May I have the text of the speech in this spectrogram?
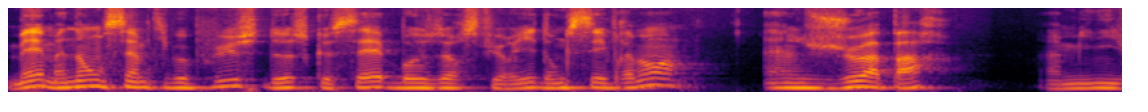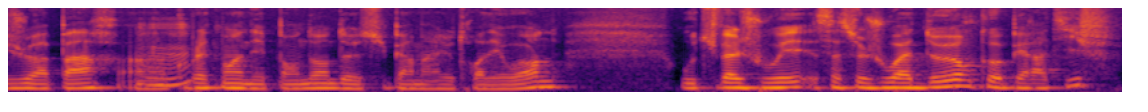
Mais maintenant, on sait un petit peu plus de ce que c'est Bowser's Fury. Donc, c'est vraiment un jeu à part, un mini-jeu à part, euh, Mhm. complètement indépendant de Super Mario 3D World, où tu vas jouer, ça se joue à deux en coopératif,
